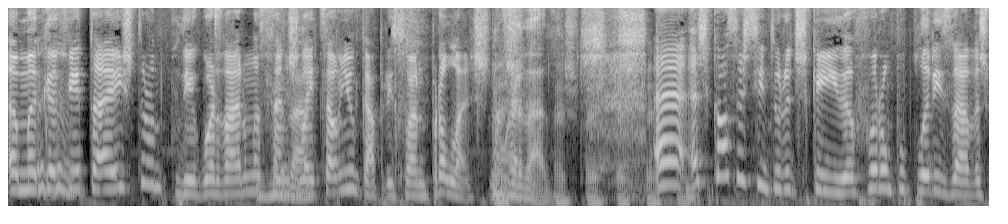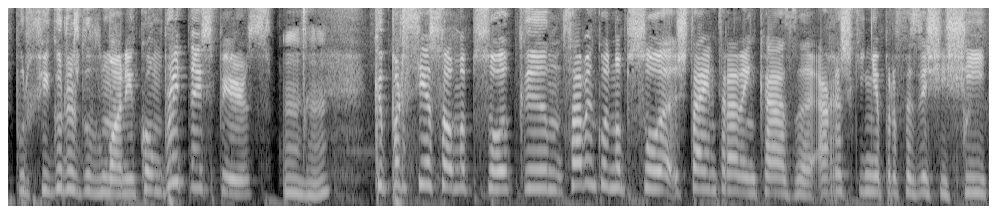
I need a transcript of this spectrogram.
a uma gaveta extra onde podia guardar uma Sandes. Leitão e um Capricorn para o lanche. Não é? Verdade. Ah, as calças de cintura descaída foram popularizadas por figuras do demónio como Britney Spears, que parecia só uma pessoa que. Sabem quando uma pessoa está a entrar em casa à rasquinha para fazer xixi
